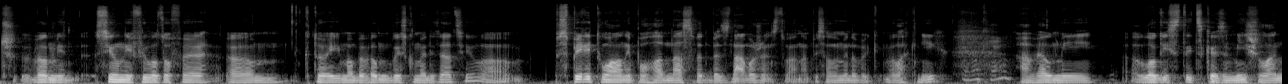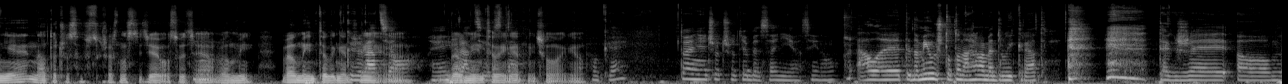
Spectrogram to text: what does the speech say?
č- veľmi silný filozofér, um, ktorý má veľmi blízku meditáciu a spirituálny pohľad na svet bez náboženstva. Napísal veľmi dobrý, veľa kníh okay. a veľmi logistické zmýšľanie na to, čo sa v súčasnosti deje vo svete. Mm. Veľmi, veľmi inteligentný, rácio, hej, veľmi inteligentný človek. Jo. Okay. To je niečo, čo tebe sedí asi, no. Ale teda my už toto nahrávame druhýkrát. Takže um,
